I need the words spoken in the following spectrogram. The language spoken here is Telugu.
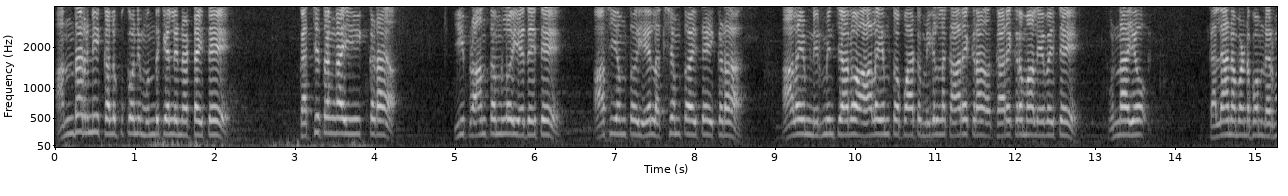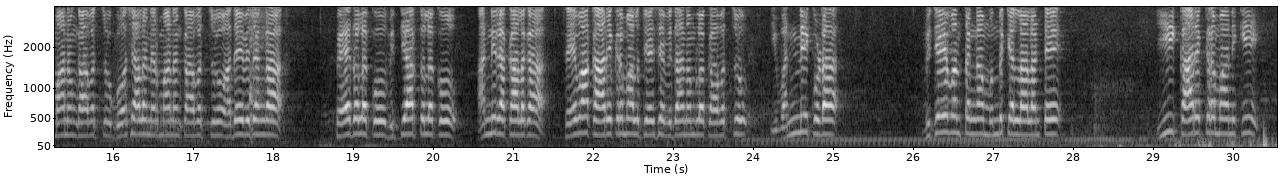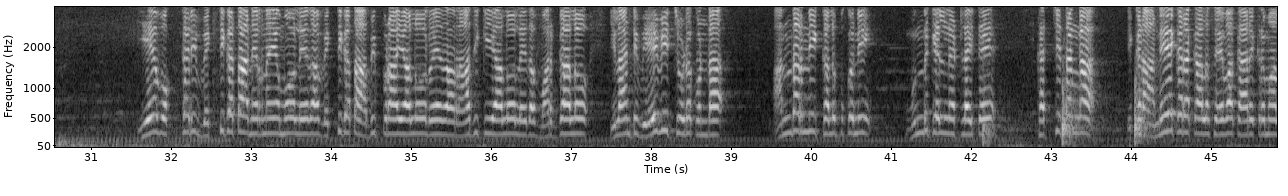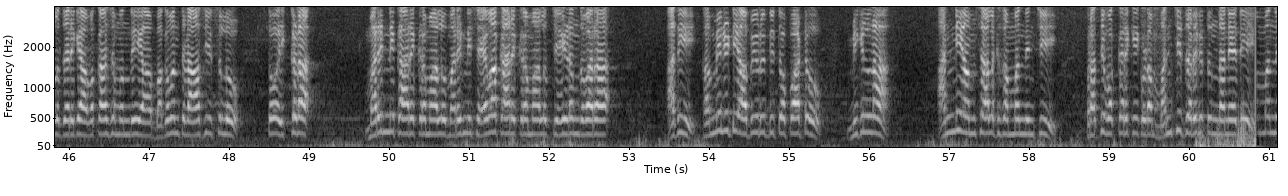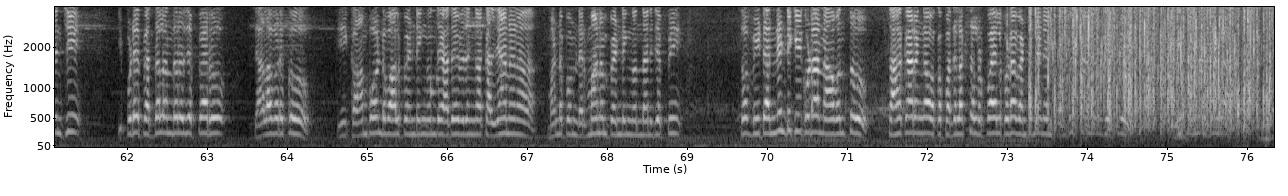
అందరినీ కలుపుకొని ముందుకెళ్ళినట్టయితే ఖచ్చితంగా ఇక్కడ ఈ ప్రాంతంలో ఏదైతే ఆశయంతో ఏ లక్ష్యంతో అయితే ఇక్కడ ఆలయం నిర్మించాలో ఆలయంతో పాటు మిగిలిన కార్యక్ర కార్యక్రమాలు ఏవైతే ఉన్నాయో కళ్యాణ మండపం నిర్మాణం కావచ్చు గోశాల నిర్మాణం కావచ్చు అదేవిధంగా పేదలకు విద్యార్థులకు అన్ని రకాలుగా సేవా కార్యక్రమాలు చేసే విధానంలో కావచ్చు ఇవన్నీ కూడా విజయవంతంగా ముందుకెళ్ళాలంటే ఈ కార్యక్రమానికి ఏ ఒక్కరి వ్యక్తిగత నిర్ణయమో లేదా వ్యక్తిగత అభిప్రాయాలో లేదా రాజకీయాలో లేదా వర్గాలో ఇలాంటివి ఏవీ చూడకుండా అందరినీ కలుపుకొని ముందుకెళ్ళినట్లయితే ఖచ్చితంగా ఇక్కడ అనేక రకాల సేవా కార్యక్రమాలు జరిగే అవకాశం ఉంది. ఆ భగవంతుడి ఆశీస్సులతో ఇక్కడ మరిన్ని కార్యక్రమాలు మరిన్ని సేవా కార్యక్రమాలు చేయడం ద్వారా అది కమ్యూనిటీ అభివృద్ధితో పాటు మిగిలిన అన్ని అంశాలకు సంబంధించి ప్రతి ఒక్కరికి కూడా మంచి జరుగుతుందనేది సంబంధించి ఇప్పుడే పెద్దలందరూ చెప్పారు. చాలా వరకు ఈ కాంపౌండ్ వాల్ పెండింగ్ ఉంది. అదేవిధంగా కళ్యాణ మండపం నిర్మాణం పెండింగ్ ఉందని చెప్పి. సో వీటన్నింటికీ కూడా నా వంతు సహకారంగా ఒక పది లక్షల రూపాయలు కూడా వెంటనే నేను పంపిస్తానని చెప్పి ఈ సందర్భంగా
